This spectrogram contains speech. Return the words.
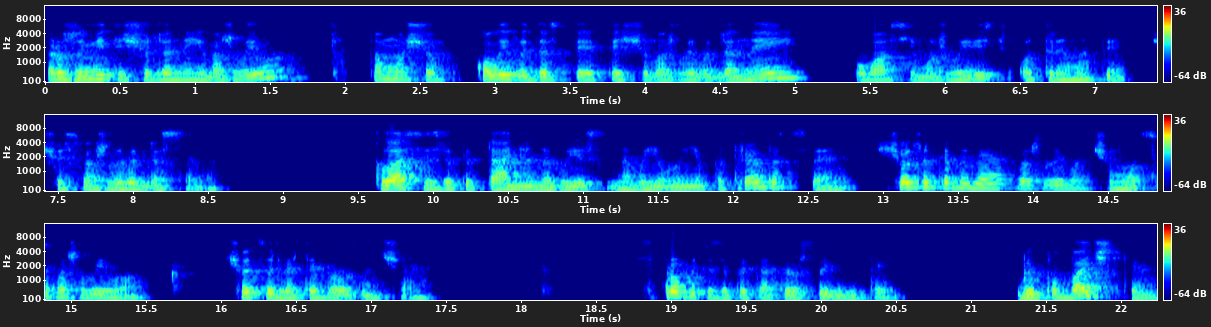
розуміти, що для неї важливо, тому що коли ви дасте те, що важливо для неї, у вас є можливість отримати щось важливе для себе. Класні запитання на виявлення потреби це що для тебе зараз важливо, чому це важливо, що це для тебе означає. Спробуйте запитати у своїх дітей. Ви побачите,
